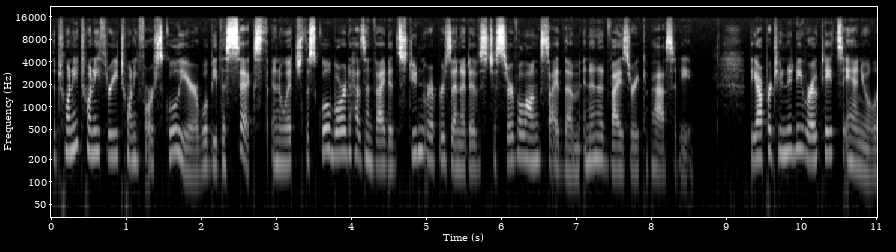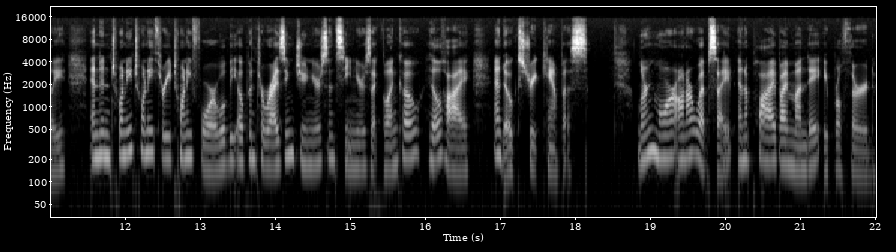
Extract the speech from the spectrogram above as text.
The 2023 24 school year will be the sixth in which the school board has invited student representatives to serve alongside them in an advisory capacity. The opportunity rotates annually, and in 2023 24 will be open to rising juniors and seniors at Glencoe, Hilhi, and Oak Street campus. Learn more on our website and apply by Monday, April 3rd.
